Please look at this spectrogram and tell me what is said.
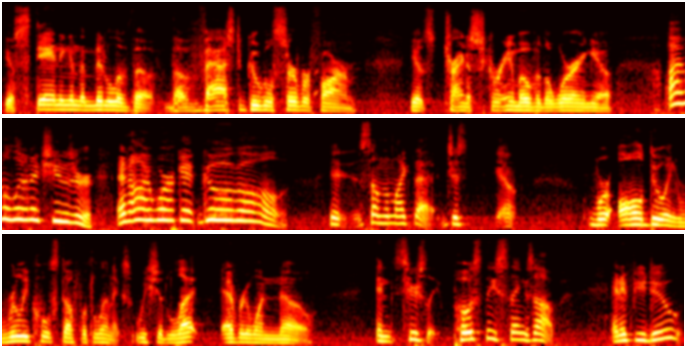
you know, standing in the middle of the the vast Google server farm, you know, trying to scream over the whirring, you know I'm a Linux user and I work at Google. It, something like that. Just, you know, we're all doing really cool stuff with Linux. We should let everyone know. And seriously, post these things up. And if you do,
